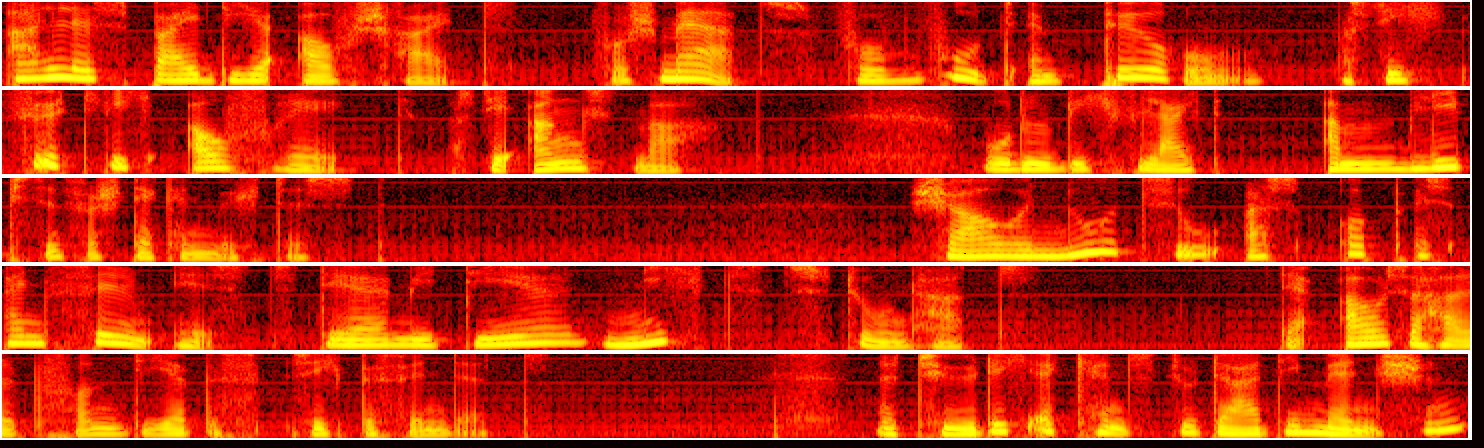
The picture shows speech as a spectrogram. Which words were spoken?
alles bei dir aufschreit, vor Schmerz, vor Wut, Empörung, was dich fürchterlich aufregt, was dir Angst macht, wo du dich vielleicht am liebsten verstecken möchtest. Schaue nur zu, als ob es ein Film ist, der mit dir nichts zu tun hat, der außerhalb von dir bef sich befindet. Natürlich erkennst du da die Menschen,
